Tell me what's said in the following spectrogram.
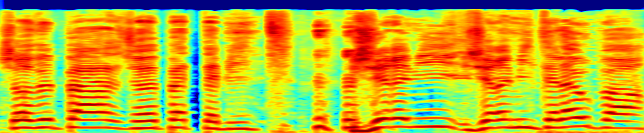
J'en veux pas. J'en veux pas de ta bite. Jérémy, Jérémy, t'es là ou pas?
